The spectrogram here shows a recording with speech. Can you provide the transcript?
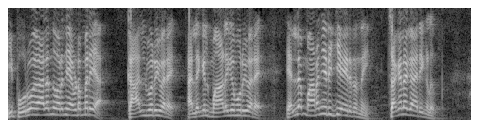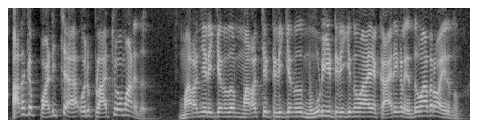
ഈ പൂർവകാലം എന്ന് പറഞ്ഞാൽ എവിടം വരെയാ? കാൽവറി വരെ അല്ലെങ്കിൽ മാളികമുറി വരെ. എല്ലാം മറഞ്ഞിരിക്കുകയായിരുന്നു നീ. സകല കാര്യങ്ങളും. അതൊക്കെ പഠിച്ച ഒരു പ്ലാറ്റ്ഫോമാണിത്. മറഞ്ഞിരിക്കുന്നതും മറച്ചിട്ടിരിക്കുന്നതും മൂടിയിട്ടിരിക്കുന്നതുമായ കാര്യങ്ങൾ എന്തുമാത്രമായിരുന്നു?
